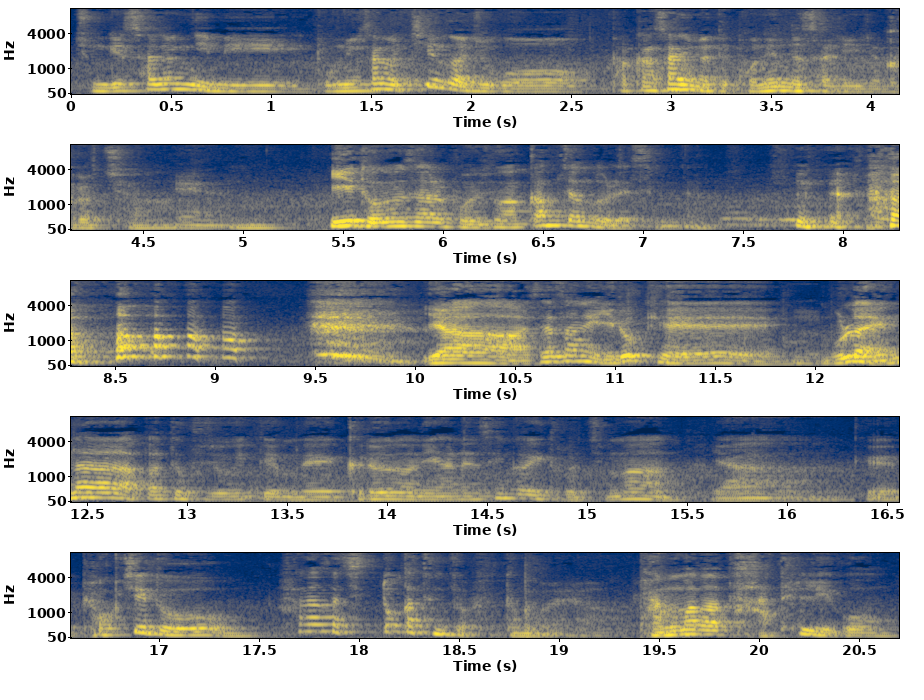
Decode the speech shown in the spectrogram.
중개 사장님이 동영상을 찍어가지고 박강사님한테 보냈는 사진이잖아요. 그렇죠. 예. 이 동영상을 본 순간 깜짝 놀랐습니다. 야, 세상에 이렇게, 물론 옛날 아파트 구조기 때문에 그러려니 하는 생각이 들었지만, 야, 그 벽지도 하나같이 똑같은 게 없었던 거예요. 방마다 다 틀리고,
